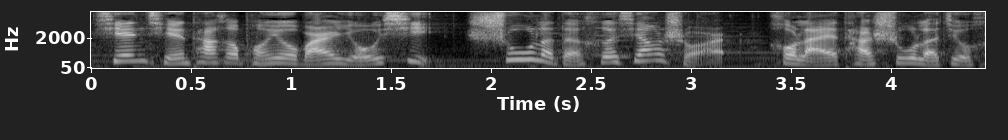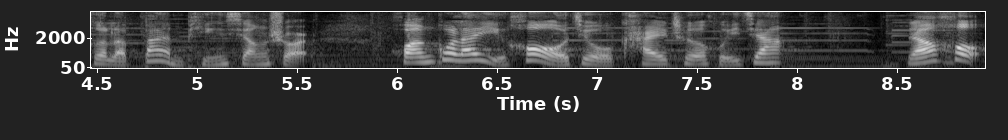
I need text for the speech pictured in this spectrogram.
先前他和朋友玩游戏输了的喝香水儿，后来他输了就喝了半瓶香水儿，缓过来以后就开车回家，然后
